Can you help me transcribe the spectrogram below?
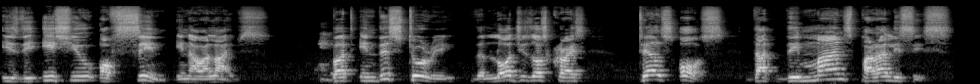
is the issue of sin in our lives. But in this story, the Lord Jesus Christ tells us that the man's paralysis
